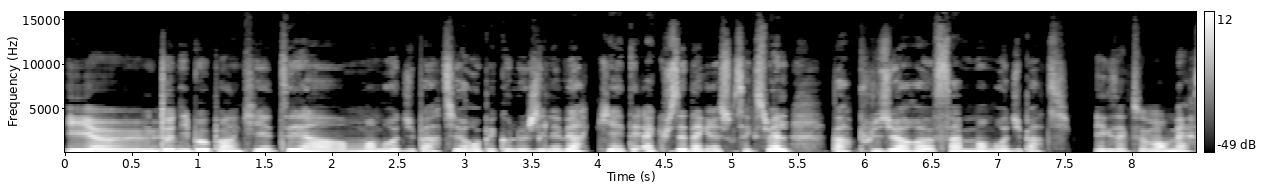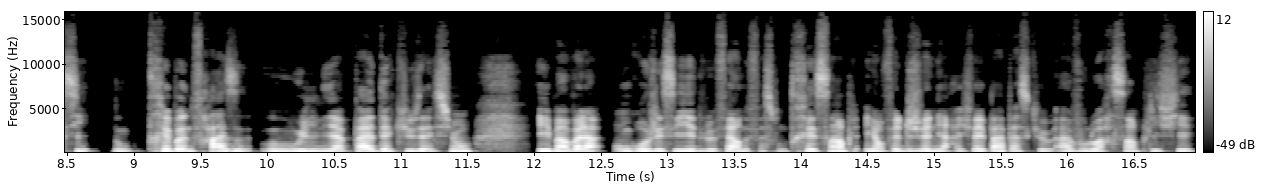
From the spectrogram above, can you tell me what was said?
et euh... Denis Baupin, qui était un membre du parti Europe Écologie Les Verts, qui a été accusé d'agression sexuelle par plusieurs euh, femmes membres du parti. Exactement, merci. Donc très bonne phrase où il n'y a pas d'accusation. Et ben voilà, en gros j'essayais de le faire de façon très simple et en fait je n'y arrivais pas parce que à vouloir simplifier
